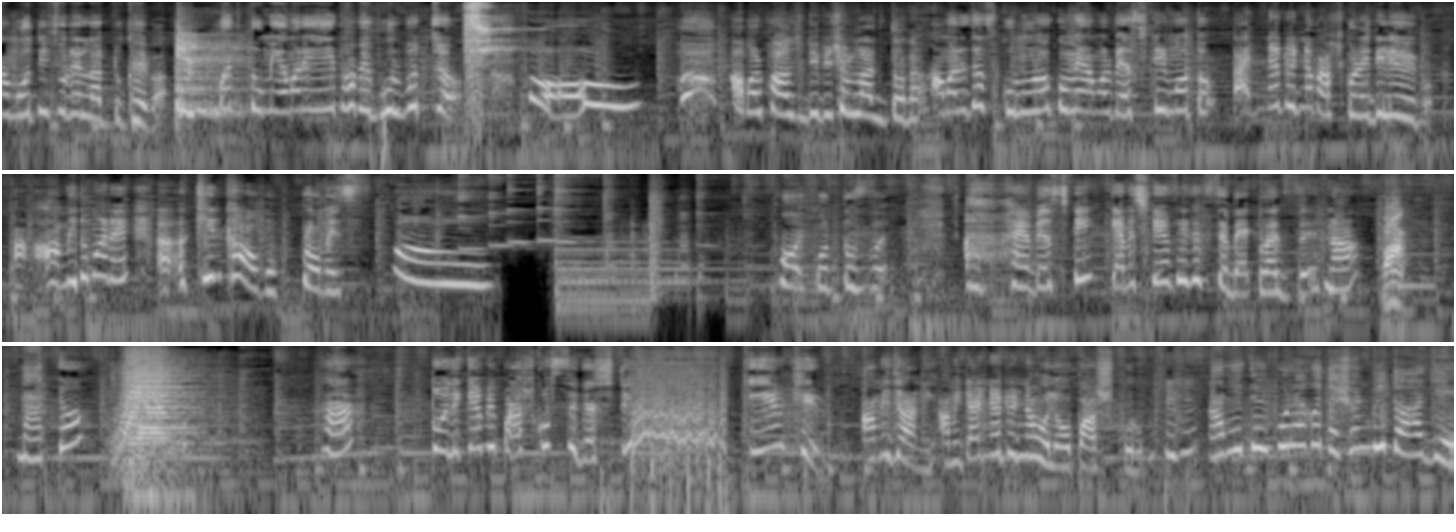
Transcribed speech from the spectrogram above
না মতিচুরের লাড্ডু খাইবা? বাট তুমি আমার এইভাবে ভুল বুঝছ? ও আমার ফার্স্ট ডিভিশন লাগতো না। আমার জাস্ট কোন রকমে আমার বেস্টির মতো টাইনা টুইনা পাস করে দিলে হইব। আমি তোমারে ক্ষীর খাওয়াবো প্রমিস ও ভয় করতেছে। হ্যাঁ বেস্টি কেমিস্ট্রি ফিজিক্সে ব্যাক লাগছে না? না তো। হ্যাঁ? বলে কি আমি পাশ করছি বেস্টি। কি এর খির আমি জানি আমি টাইনা টাইনা হলেও পাশ করব। আরে তুই পুরো কথা শুনবি তো আগে?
